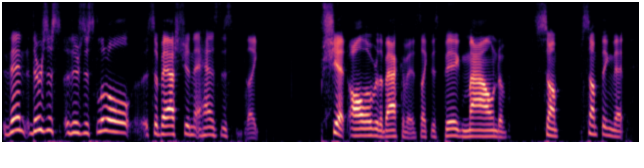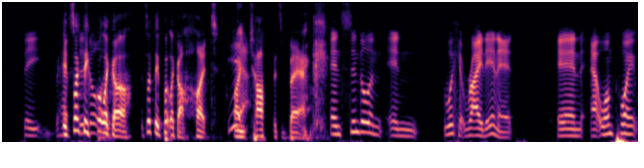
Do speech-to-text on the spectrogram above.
then there's this there's this little Sebastian that has this like shit all over the back of it. It's like this big mound of some something that they It's like they Cindel put like and- a it's like they put like a hut Yeah. on top of its back. and Cindel and, and Wicket ride in it. And at one point,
